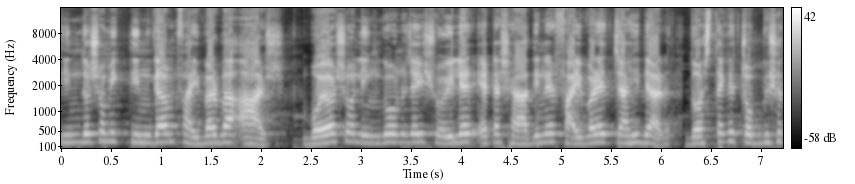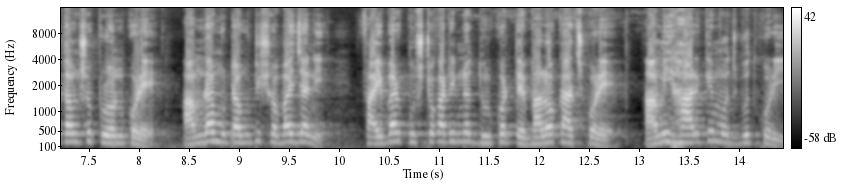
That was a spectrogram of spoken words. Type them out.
তিন দশমিক তিন গ্রাম ফাইবার বা আঁশ। বয়স ও লিঙ্গ অনুযায়ী শরীরের এটা সারাদিনের ফাইবারের চাহিদার দশ থেকে চব্বিশ শতাংশ পূরণ করে। আমরা মোটামুটি সবাই জানি, ফাইবার কুষ্ঠকাঠিন্য দূর করতে ভালো কাজ করে। আমি হাড়কে মজবুত করি।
